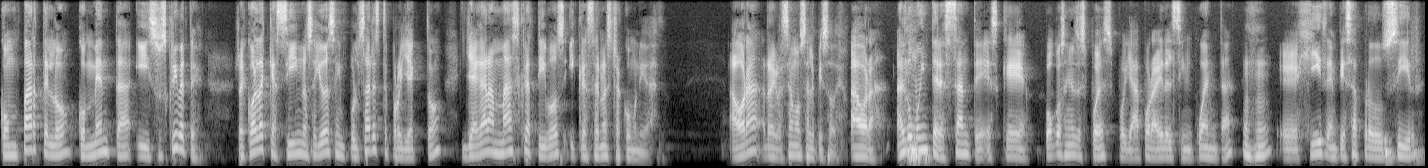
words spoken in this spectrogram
Compártelo, comenta y suscríbete. Recuerda que así nos ayudas a impulsar este proyecto, llegar a más creativos y crecer nuestra comunidad. Ahora regresemos al episodio. Ahora, algo muy interesante es que pocos años después, pues ya por ahí del 50, eh, Heath empieza a producir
